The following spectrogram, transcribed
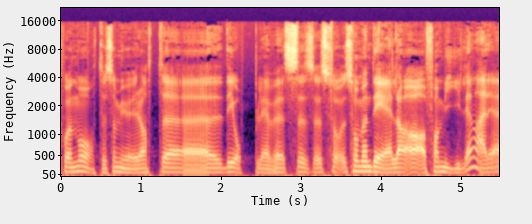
på en måte som gjør at uh, de oppleves so, som en del av, av familien? Det,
